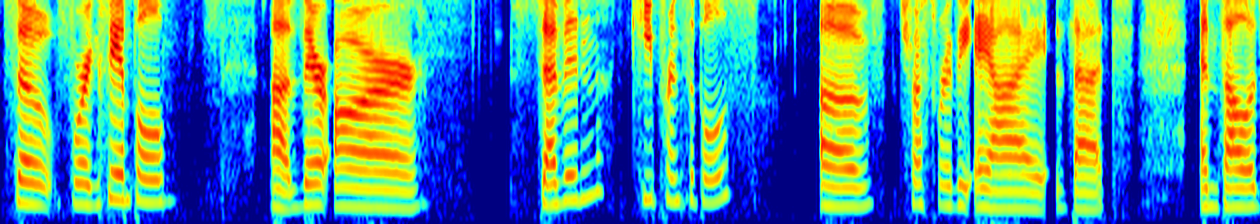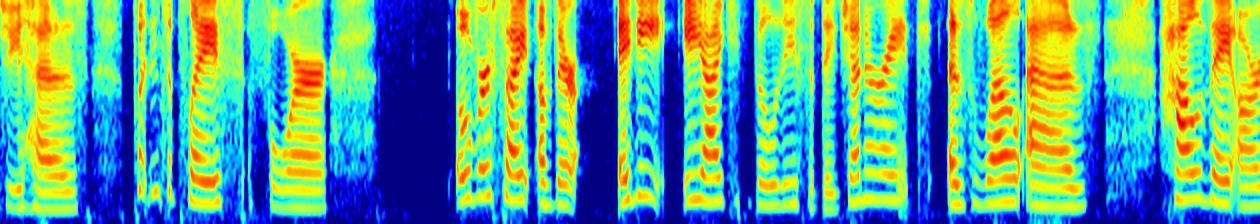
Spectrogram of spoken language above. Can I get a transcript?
So for example, uh, there are seven key principles of trustworthy AI that Anthology has put into place for oversight of their any AI capabilities that they generate, as well as how they are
